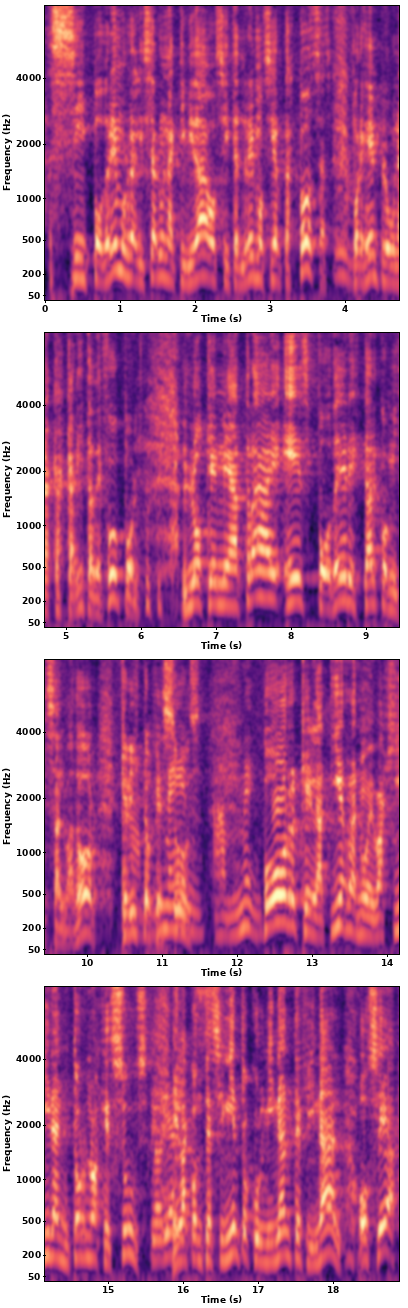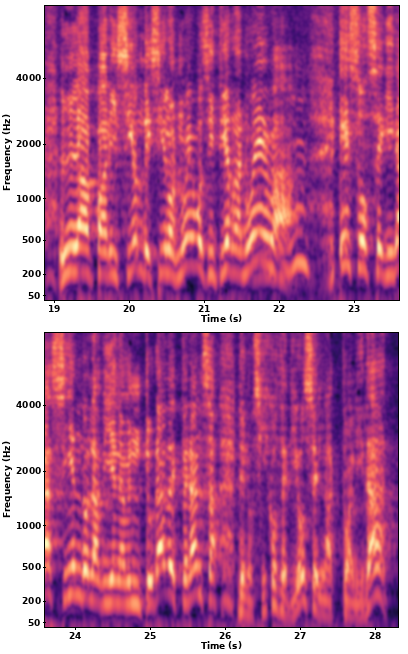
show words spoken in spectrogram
si podremos realizar una actividad o si tendremos ciertas cosas. Mm. Por ejemplo, una cascarita de fútbol. Lo que me atrae es poder estar con mi Salvador, Cristo Jesús. Amén. Porque la tierra nueva gira en torno a Jesús. el acontecimiento culminante final. O sea, la aparición de cielos nuevos y tierra nueva. Mm. Eso seguirá siendo la bienaventurada esperanza de los hijos de Dios en la actualidad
